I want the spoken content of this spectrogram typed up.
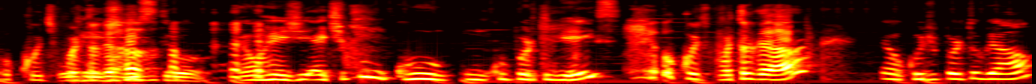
o cu de Portugal. Registro, é, um regi é tipo um cu, um cu português. O cu de Portugal. É o cu de Portugal.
